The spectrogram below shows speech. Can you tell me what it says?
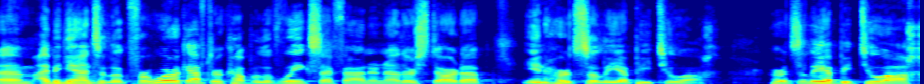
Um, I began to look for work. After a couple of weeks, I found another startup in Herzliya Pituach. Herzliya Pituach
